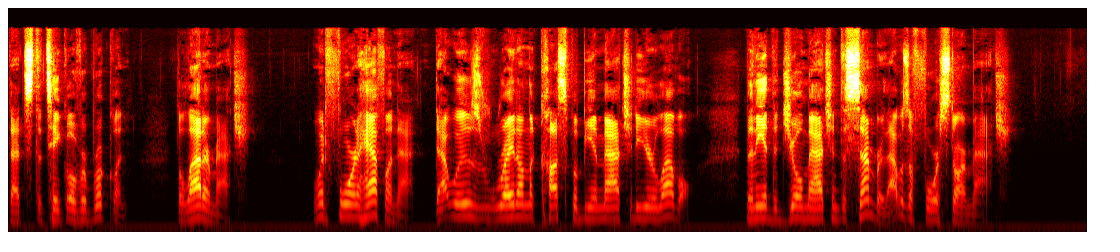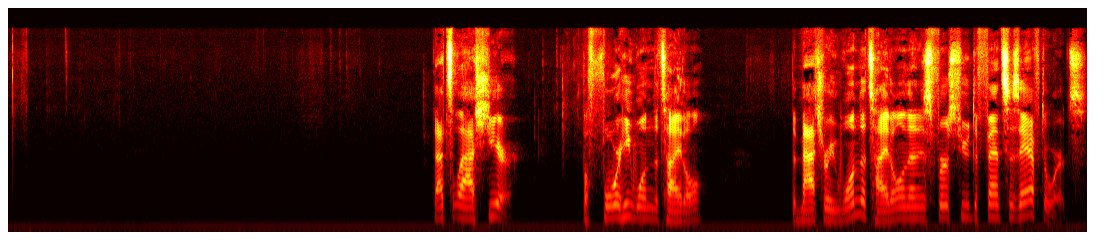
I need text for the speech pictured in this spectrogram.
That's the Takeover Brooklyn, the ladder match. I went four and a half on that. That was right on the cusp of being match of the year level. Then he had the Joe match in December. That was a four star match. That's last year, before he won the title, the match where he won the title, and then his first few defenses afterwards.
